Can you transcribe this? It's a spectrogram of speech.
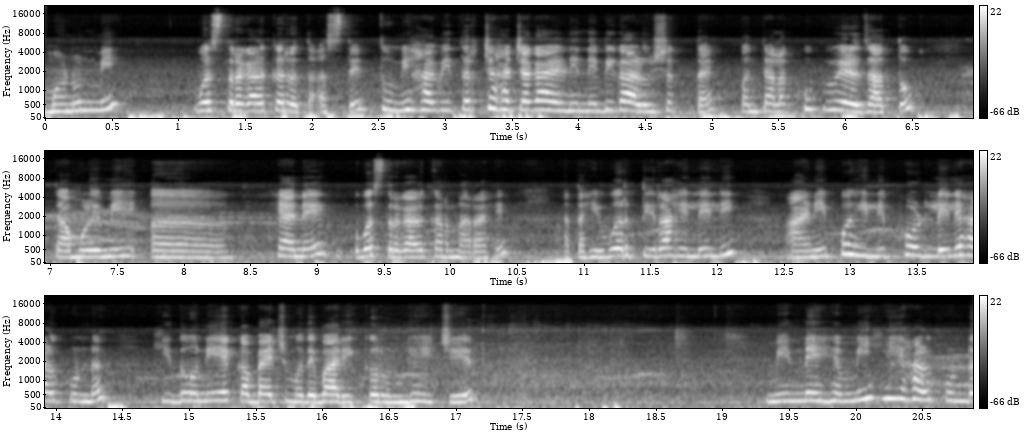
म्हणून मी वस्त्रगाळ करत असते. तुम्ही हवी तर चहाच्या गाळणीने बी गाळू शकताय पण त्याला खूप वेळ जातो. त्यामुळे मी ह्याने वस्त्रगाळ करणार आहे. आता ही वरती राहिलेली आणि पहिली फोडलेली हळकुंड ही दोन्ही एका बॅचमध्ये बारीक करून घ्यायची आहेत. मी नेहमी ही हळकुंड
